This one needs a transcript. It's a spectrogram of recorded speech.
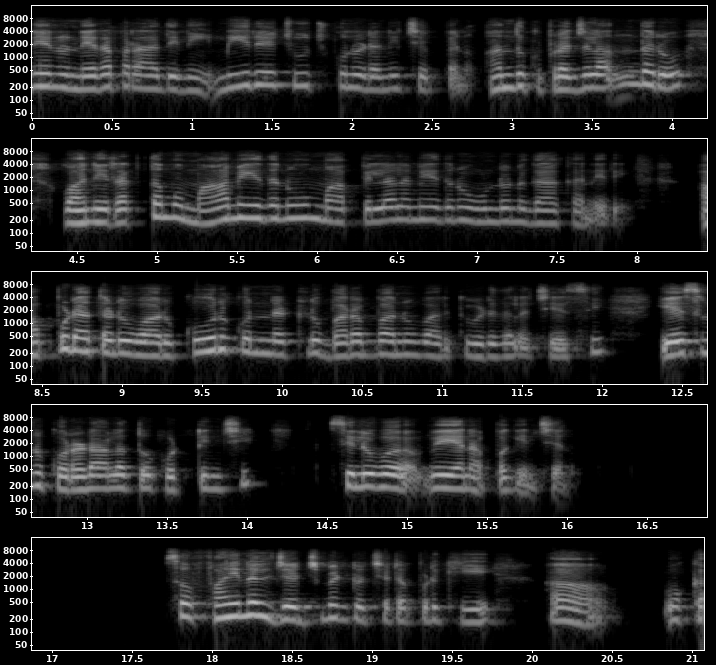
నేను నిరపరాధిని మీరే చూచుకునుడని చెప్పాను. అందుకు ప్రజలందరూ వాని రక్తము మా మీదను మా పిల్లల మీదను ఉండునుగా కనిరి అప్పుడు అతడు వారు కోరుకున్నట్లు బరబ్బను వారికి విడుదల చేసి యేసును కొరడాలతో కొట్టించి సిలువ వేయని అప్పగించాను. సో ఫైనల్ జడ్జ్మెంట్ వచ్చేటప్పటికి ఒక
